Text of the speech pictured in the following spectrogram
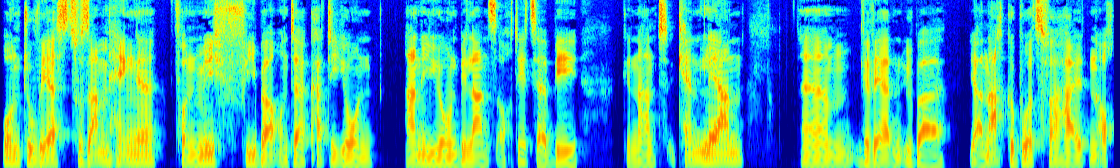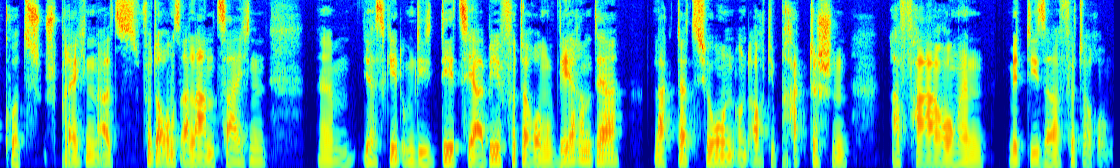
Und du wirst Zusammenhänge von Milchfieber und der Kation-Anion-Bilanz, auch DCAB genannt, kennenlernen. Ähm, wir werden über ja, Nachgeburtsverhalten auch kurz sprechen als Fütterungsalarmzeichen. Ähm, ja, es geht um die DCAB-Fütterung während der Laktation und auch die praktischen Erfahrungen mit dieser Fütterung.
